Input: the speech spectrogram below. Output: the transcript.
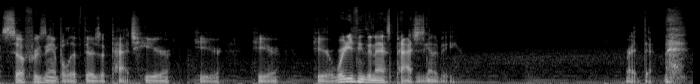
So for example, if there's a patch here, here, here, here, where do you think the next patch is gonna be? Right there.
